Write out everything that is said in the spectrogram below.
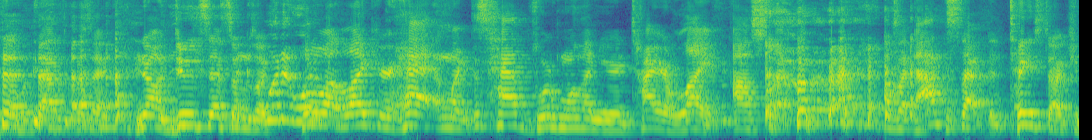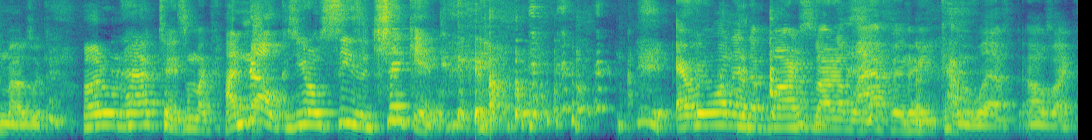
Yeah, one thousand percent. No, dude said something like, What- what- "Oh, I like your hat." I'm like, "This hat's worth more than your entire life." I'll slap. I was like, "I'll slap the taste out your mouth." I was like, "I don't have taste." I'm like, "I know, because you don't season chicken." Everyone in the bar started laughing, and he kind of left. I was like, I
